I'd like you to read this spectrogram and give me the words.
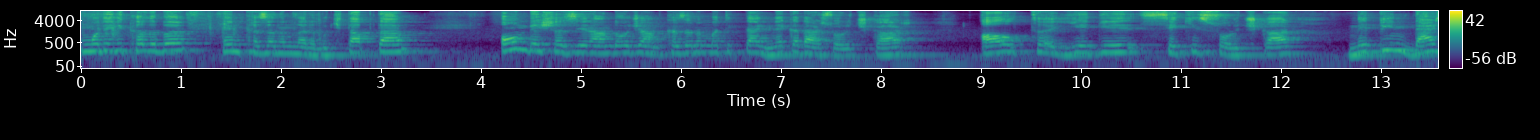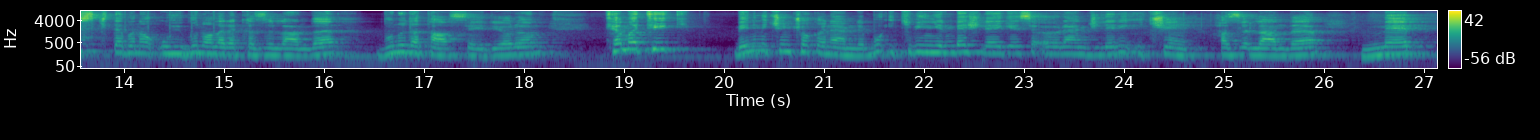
modeli kalıbı hem kazanımları bu kitapta. 15 Haziran'da hocam kazanım matikten ne kadar soru çıkar? 6, 7, 8 soru çıkar. MEP'in ders kitabına uygun olarak hazırlandı. Bunu da tavsiye ediyorum. Tematik benim için çok önemli. Bu 2025 LGS öğrencileri için hazırlandı. MEP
